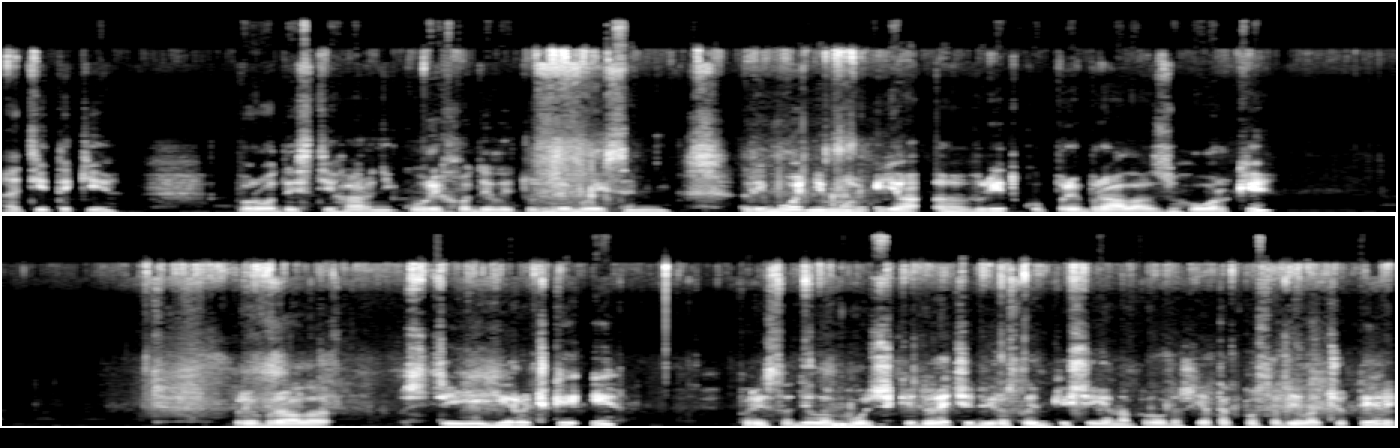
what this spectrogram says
а ті такі породисті гарні кури ходили, тут греблися мені. Лімонімум я е, влітку прибрала з горки, прибрала з цієї гірочки і пересадила в горщики. До речі, дві рослинки ще є на продаж. Я так посадила чотири,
